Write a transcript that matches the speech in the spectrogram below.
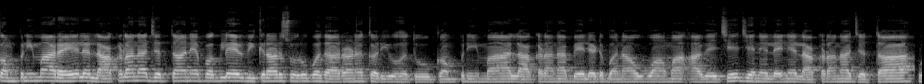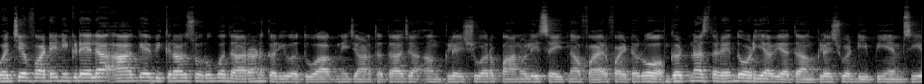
કંપનીમાં રહેલ લાકડાના જથ્થાને પગલે વિકરાળ સ્વરૂપ ધારણ કર્યું હતું. કંપનીમાં લાકડાના બેલેટ બનાવવામાં આવે છે, જેને લઈને લાકડાના જથ્થા વચ્ચે ફાટી નીકળેલા આગે વિકરાળ સ્વરૂપ ધારણ કર્યું હતું. આગની જાણ થતા જ અંકલેશ્વર પાનોલી સહિતના ફાયર ફાઈટરો ઘટના સ્થળે દોડી આવ્યા હતા. Ankleshwar DPMC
